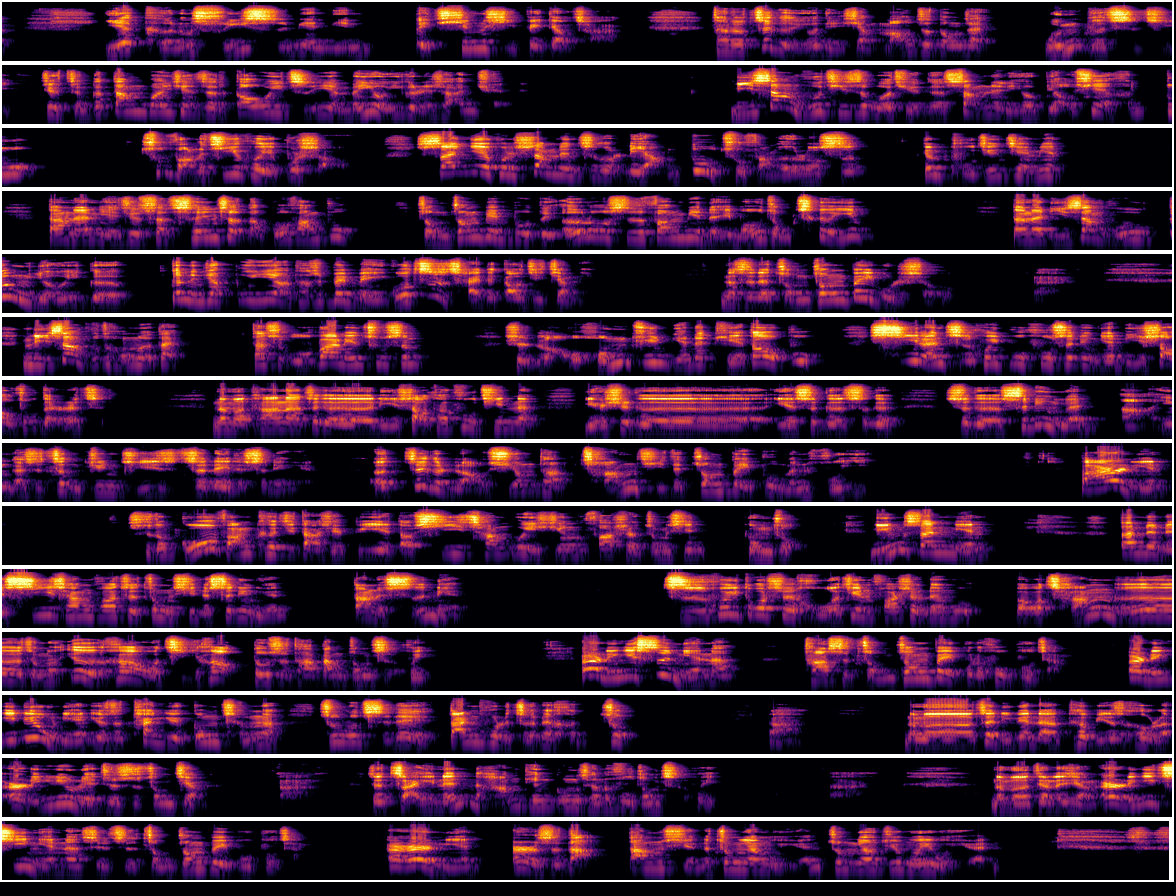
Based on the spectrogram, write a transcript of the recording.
也可能随时面临被清洗、被调查。他说：“这个有点像毛泽东在文革时期，就整个当官现在的高危职业，没有一个人是安全的。”李尚福其实我觉得上任以后表现很多，出访的机会也不少。三月份上任之后，两度出访俄罗斯，跟普京见面。当然，也就是牵涉到国防部总装备部对俄罗斯方面的某种策应。当然，李尚福更有一个跟人家不一样，他是被美国制裁的高级将领。那是在总装备部的时候啊。李尚福是红二代，他是五八年出生，是老红军连的铁道部西南指挥部副司令员李少珠的儿子。那么他呢？这个李少，他父亲呢，也是个，也是个，是个，是个司令员啊，应该是正军级之类的司令员。而这个老兄，他长期在装备部门服役。八二年是从国防科技大学毕业，到西昌卫星发射中心工作。零三年担任了西昌发射中心的司令员，当了十年，指挥多次火箭发射任务。包括嫦娥什么二号几号都是他当总指挥。二零一四年呢，他是总装备部的副部长。二零一六年又是探月工程啊，诸如此类，担负的责任很重啊。那么这里面呢，特别是后来二零一六年就是中将啊，这载人航天工程的副总指挥。那么再来讲，二零一七年呢，就是总装备部部长。二二年二十大。当选的中央委员、中央军委委员，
